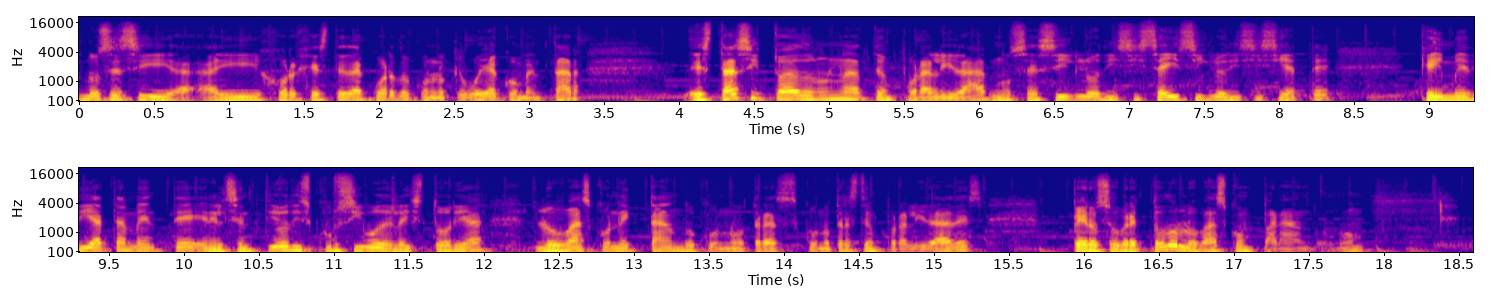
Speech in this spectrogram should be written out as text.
no sé si ahí Jorge esté de acuerdo con lo que voy a comentar, está situado en una temporalidad, no sé, siglo XVI, siglo XVII, que inmediatamente en el sentido discursivo de la historia lo vas conectando con otras, con otras temporalidades, pero sobre todo lo vas comparando, ¿no?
